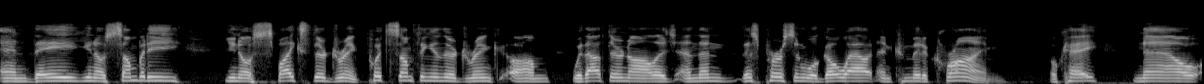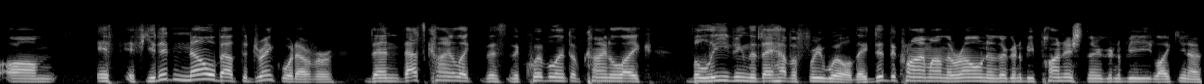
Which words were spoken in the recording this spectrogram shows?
and they, you know, somebody, you know, spikes their drink, puts something in their drink um, without their knowledge, and then this person will go out and commit a crime. Okay, now um, if if you didn't know about the drink, whatever, then that's kind of like the, the equivalent of kind of like believing that they have a free will. They did the crime on their own, and they're going to be punished. And They're going to be like you know,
